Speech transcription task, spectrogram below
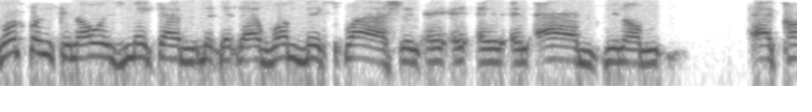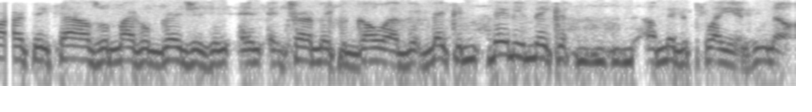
Brooklyn can always make that that one big splash and, and, and add, you know, add Karl-Anthony Towns with Mikal Bridges and, and, and try to make a go of it. Make it maybe make it uh, make a play in. Who knows?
